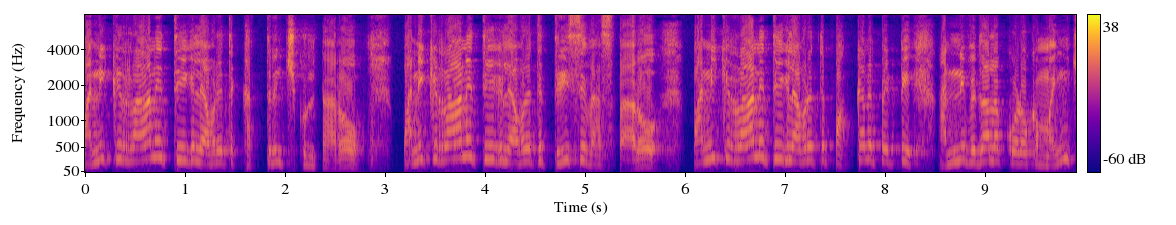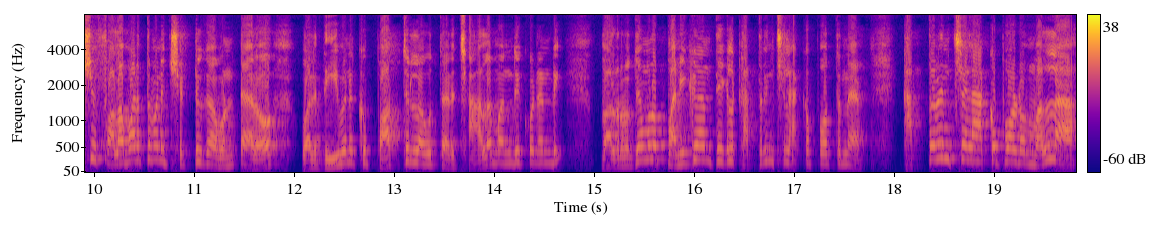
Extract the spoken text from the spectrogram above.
పనికి రాని తీగలు ఎవరైతే కత్తిరించుకుంటారో పనికి రాని తీగలు ఎవరైతే తీసివేస్తారో పనికి రాని తీగలు ఎవరైతే పక్కన పెట్టి అన్ని విధాలకు కూడా ఒక మంచి ఫలభరితమైన చెట్టుగా ఉంటారో వాళ్ళ దీవెనకు పాత్రలు అవుతారు చాలా మంది కూడా కూడండి వాళ్ళ హృదయంలో పనికిరాని తీగలు కత్తిరించలేకపోతున్నాయి. కత్తిరించలేకపోవడం వల్ల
